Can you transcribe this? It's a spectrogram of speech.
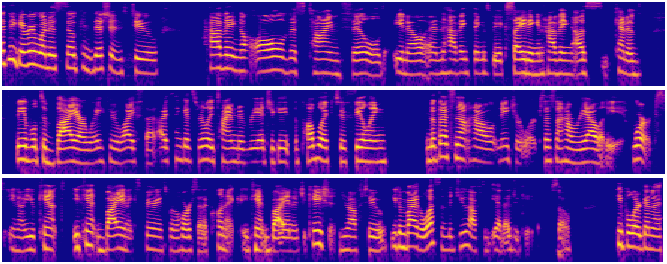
I think everyone is so conditioned to having all this time filled, you know, and having things be exciting and having us kind of be able to buy our way through life that I think it's really time to re educate the public to feeling but that's not how nature works. That's not how reality works you know you can't you can't buy an experience with a horse at a clinic. You can't buy an education. You have to you can buy the lesson but you have to get educated. So people are going to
